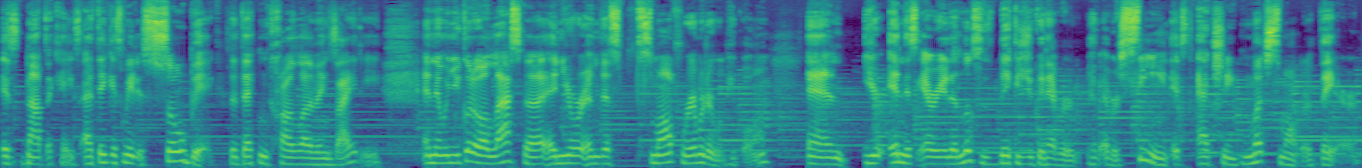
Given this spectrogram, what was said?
is not the case. I think it's made it so big that that can cause a lot of anxiety. And then when you go to Alaska and you're in this small perimeter with people and you're in this area that looks as big as you can ever have ever seen it's actually much smaller there.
